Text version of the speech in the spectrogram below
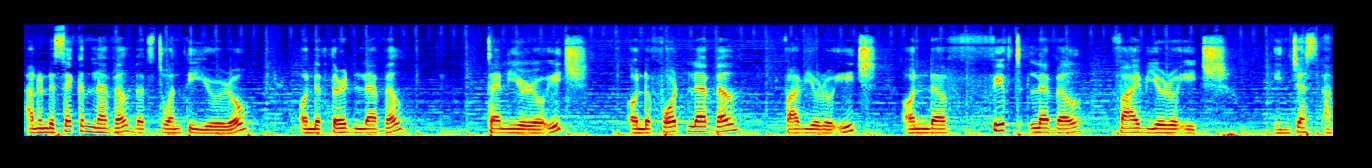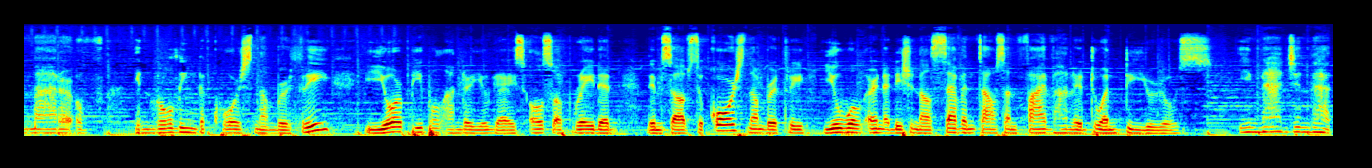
And on the second level, that's 20 euro. On the third level, 10 euro each. On the fourth level, 5 euro each. On the fifth level, 5 euro each. In just a matter of enrolling the course number 3, your people under you guys also upgraded themselves to course number 3, you will earn additional 7,520 euros. Imagine that.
